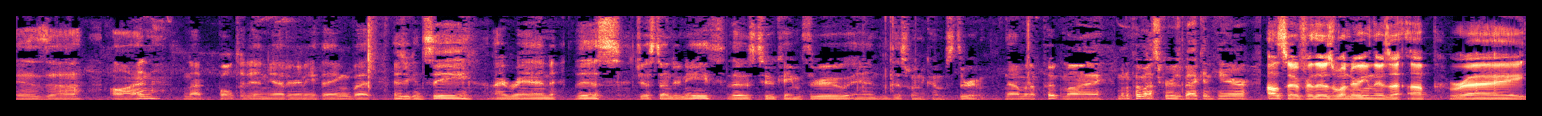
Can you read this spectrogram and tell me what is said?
is uh, on not bolted in yet or anything, but as you can see, I ran this just underneath. Those two came through and this one comes through. Now I'm gonna put my, I'm gonna put my screws back in here. Also, for those wondering, there's a up right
